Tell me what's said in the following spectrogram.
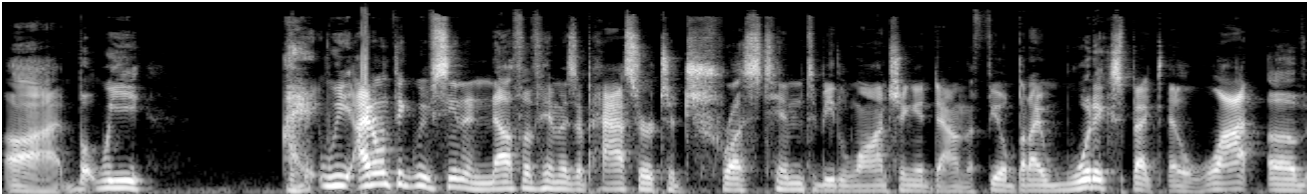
Uh, but we, I, we, I don't think we've seen enough of him as a passer to trust him to be launching it down the field. But I would expect a lot of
